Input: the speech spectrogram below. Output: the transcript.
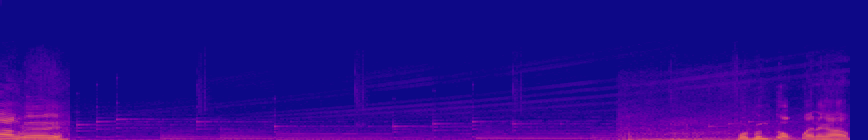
มาก ๆ เลย ฝนเพิ่งตกไปนะครับ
